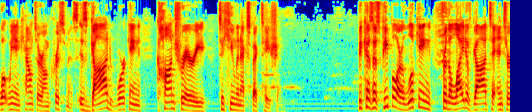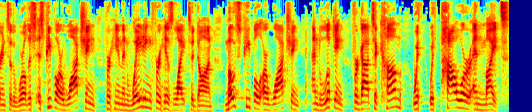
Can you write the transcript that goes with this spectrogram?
what we encounter on Christmas, is God working contrary to human expectation. Because as people are looking for the light of God to enter into the world, as, as, people are watching for Him and waiting for His light to dawn, most people are watching and looking for God to come with, with power and might,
